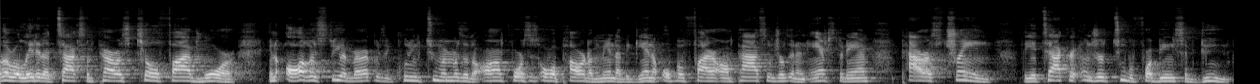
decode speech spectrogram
other related attacks in Paris killed five more. In August, three Americans, including two members of the armed forces, overpowered a man that began to open fire on passengers in an Amsterdam Paris train. The attacker injured two before being subdued.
